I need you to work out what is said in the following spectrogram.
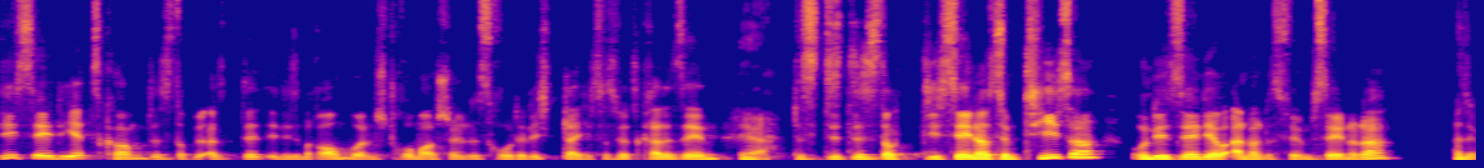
die Szene, die jetzt kommt, das ist doch also in diesem Raum, wo ein Strom ausstellt, das rote Licht gleich ist, das wir jetzt gerade sehen. Ja. Das, das, das ist doch die Szene aus dem Teaser und die Szene, die am Anfang des Films sehen, oder? Also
